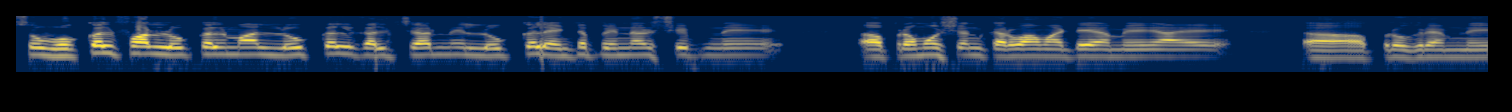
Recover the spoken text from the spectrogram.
સો વોકલ ફોર લોકલમાં લોકલ કલ્ચરને લોકલ એન્ટરપ્રિનરશિપને પ્રમોશન કરવા માટે અમે આ પ્રોગ્રામને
